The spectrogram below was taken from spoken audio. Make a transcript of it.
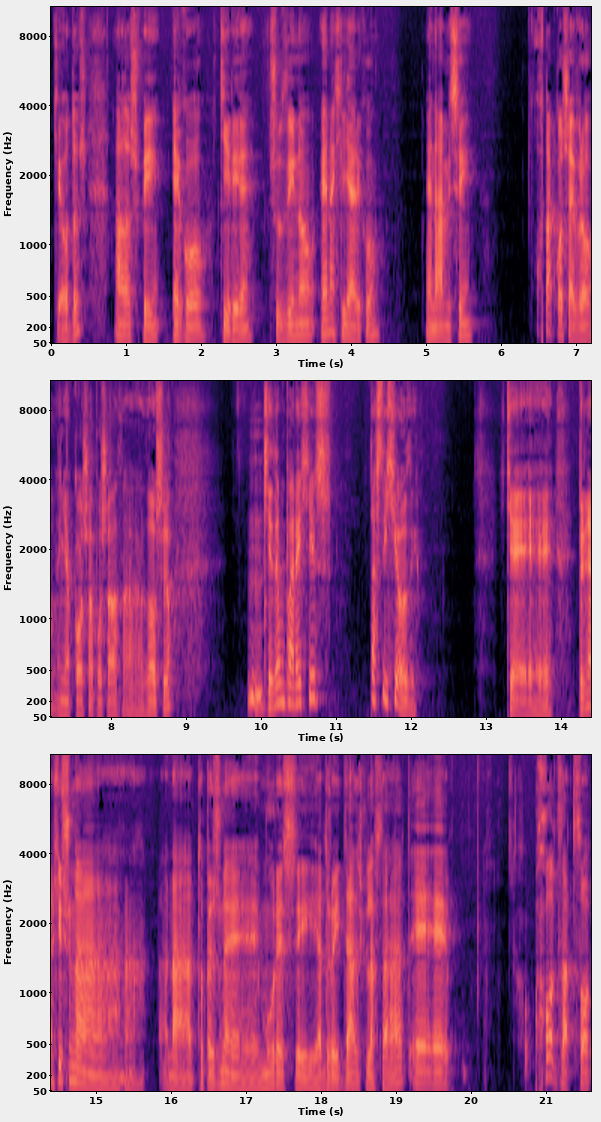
Και όντως. Αλλά θα σου πει, Εγώ, κύριε, σου δίνω ένα χιλιάρικο, ενάμιση, 800 ευρώ, 900 πόσα θα δώσω και δεν μου παρέχεις τα στοιχειώδη. Και πριν αρχίσουν να, να το παίζουν μούρες οι αντροϊντάδες και όλα αυτά, ε, hold that thought.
